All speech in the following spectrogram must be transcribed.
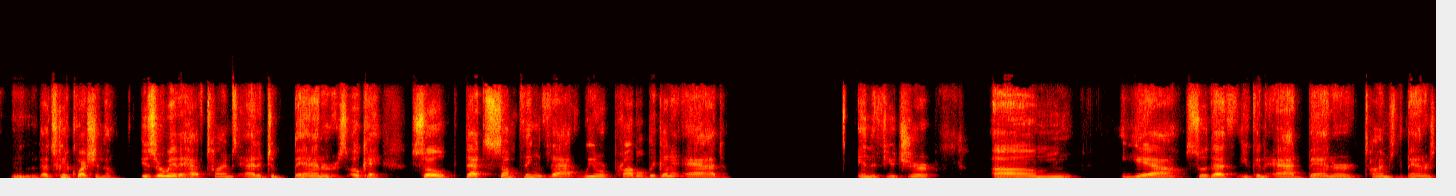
that's a good question though. Is there a way to have times added to banners? Okay, so that's something that we were probably going to add in the future. Um, yeah, so that you can add banner times the banners.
